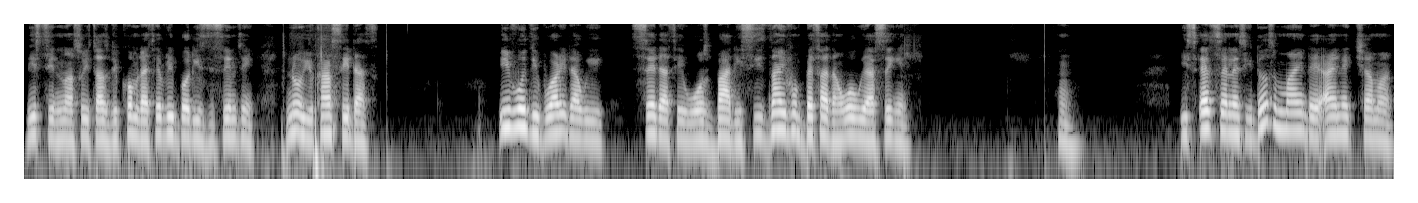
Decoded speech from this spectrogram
this thing now, so it has become that everybody is the same thing. No, you can't say that. Even the worry that we said that it was bad, it's not even better than what we are saying. Hmm. His Excellency doesn't mind the INEC chairman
